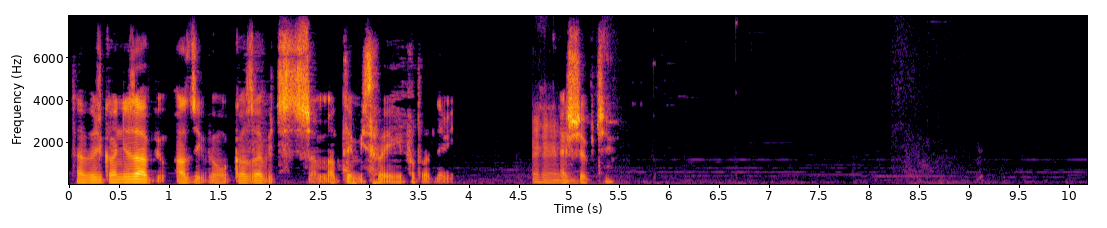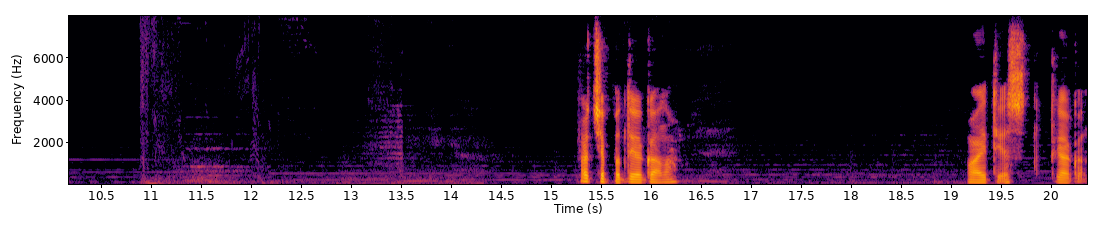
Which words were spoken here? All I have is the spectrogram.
Ten byś go nie zabił. Azji by mógł go zabić z trzema tymi swoimi podwodnymi. Mhm. Najszybciej. Chodźcie po Dragona. White jest Dragon.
